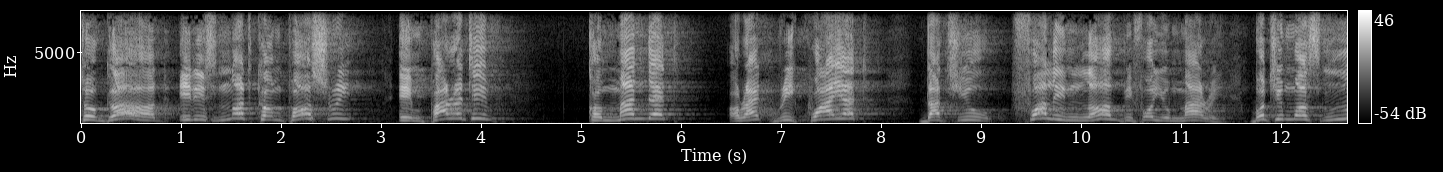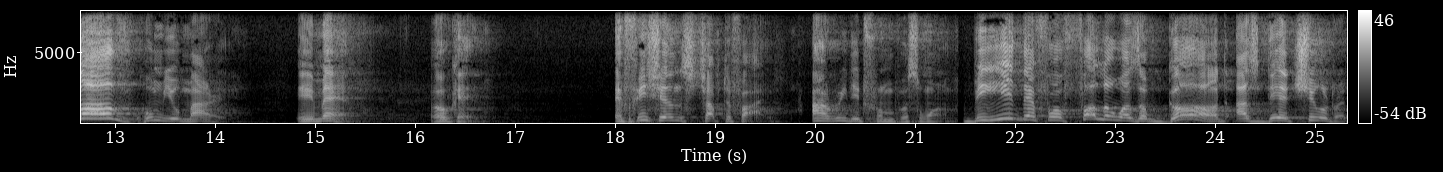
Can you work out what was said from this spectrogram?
To God, it is not compulsory, imperative, commanded, all right, required that you fall in love before you marry, but you must love whom you marry. Amen. Okay. Ephesians chapter 5. I'll read it from verse 1. Be ye therefore followers of God as dear children.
